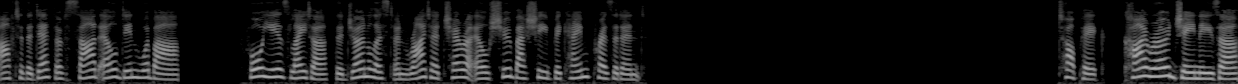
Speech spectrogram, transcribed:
after the death of Saad el-Din Wahba. Four years later, the journalist and writer Chera el-Shubashi became president. Cairo Geniza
